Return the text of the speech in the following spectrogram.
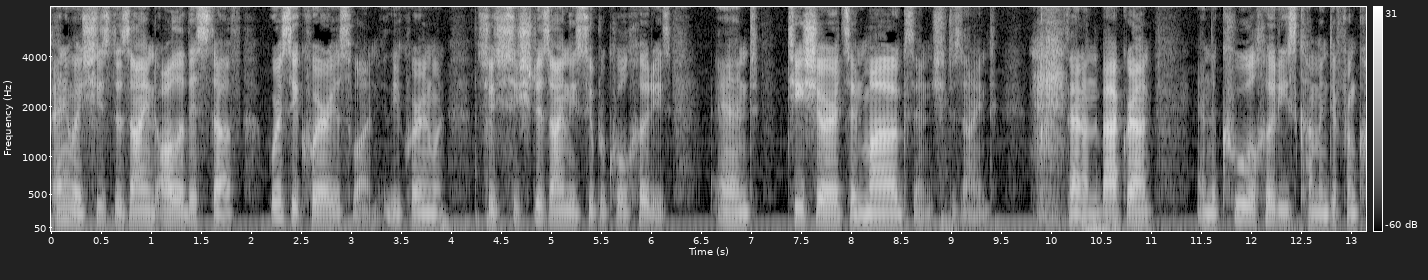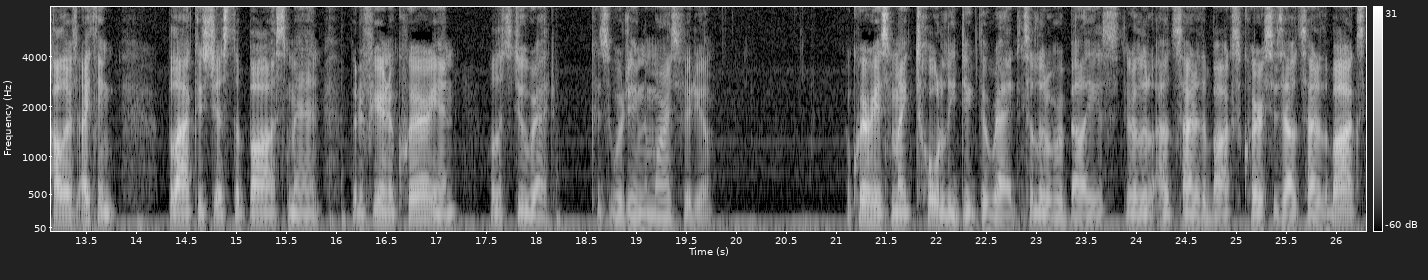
anyway, she's designed all of this stuff, Where's the Aquarius one? The Aquarian one. So she, she designed these super cool hoodies and t-shirts and mugs, and she designed um, that on the background. And the cool hoodies come in different colors. I think black is just the boss, man. But if you're an Aquarian, well, let's do red because we're doing the Mars video. Aquarius might totally dig the red. It's a little rebellious. They're a little outside of the box. Aquarius is outside of the box.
